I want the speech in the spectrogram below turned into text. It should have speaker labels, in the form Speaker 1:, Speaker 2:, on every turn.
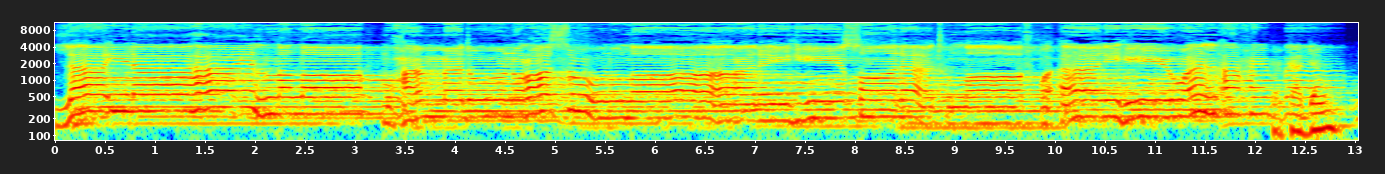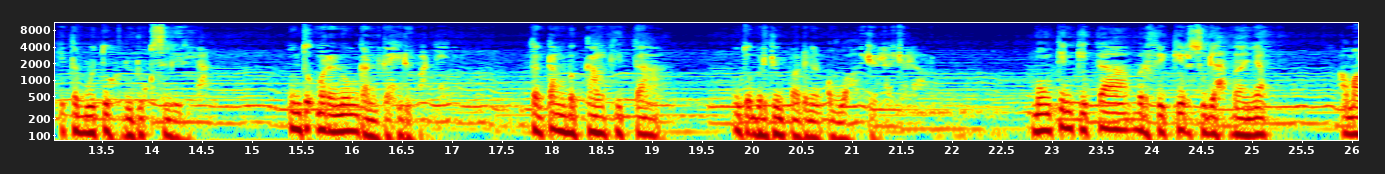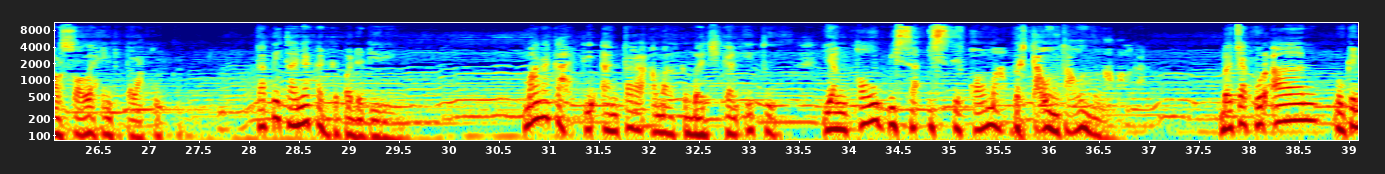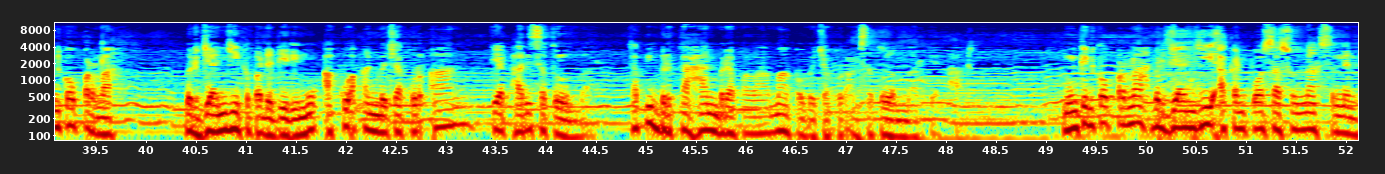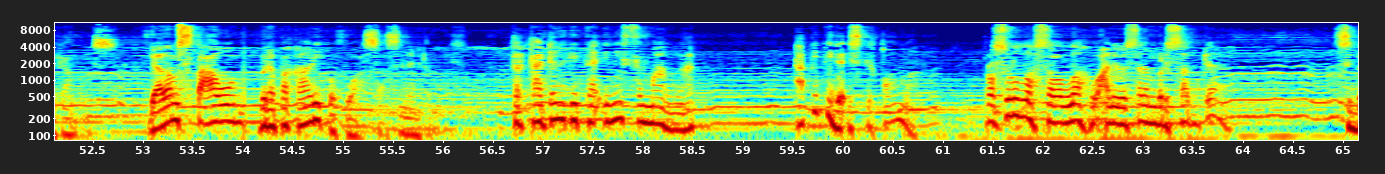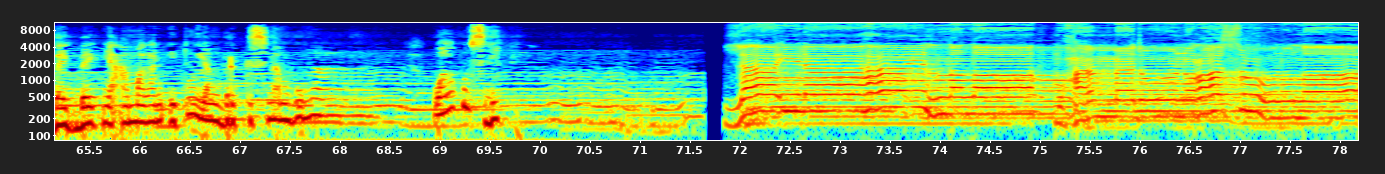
Speaker 1: لا إله إلا الله محمد رسول الله عليه صلاة الله وآله والأحبة
Speaker 2: Terkadang kita butuh duduk sendirian untuk merenungkan kehidupan ini. Tentang bekal kita untuk berjumpa dengan Allah Jalla Jalla. Mungkin kita berpikir sudah banyak amal soleh yang kita lakukan. Tapi tanyakan kepada dirimu. Manakah di antara amal kebajikan itu yang kau bisa istiqomah bertahun-tahun mengamalkan? Baca Quran, mungkin kau pernah berjanji kepada dirimu, aku akan baca Quran tiap hari satu lembar. Tapi bertahan berapa lama kau baca Quran satu lembar tiap hari? Mungkin kau pernah berjanji akan puasa sunnah Senin Kamis. Dalam setahun berapa kali kau puasa Senin Kamis? Terkadang kita ini semangat tapi tidak istiqomah. Rasulullah Shallallahu Alaihi Wasallam bersabda, sebaik-baiknya amalan itu yang berkesinambungan, walaupun sedikit.
Speaker 1: La ilaha illallah Muhammadun Rasulullah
